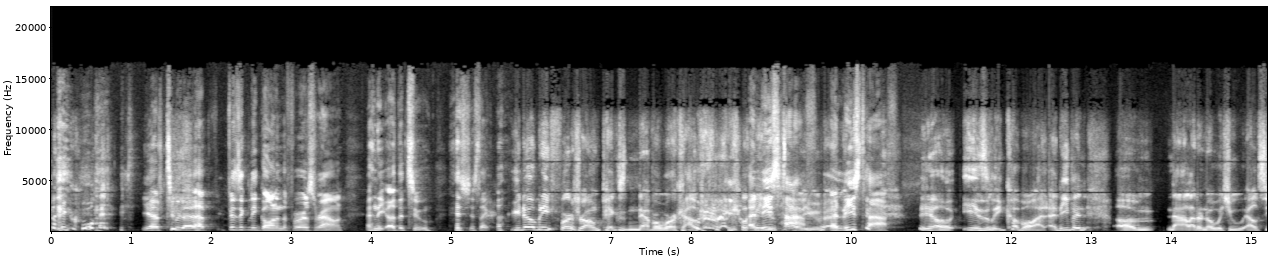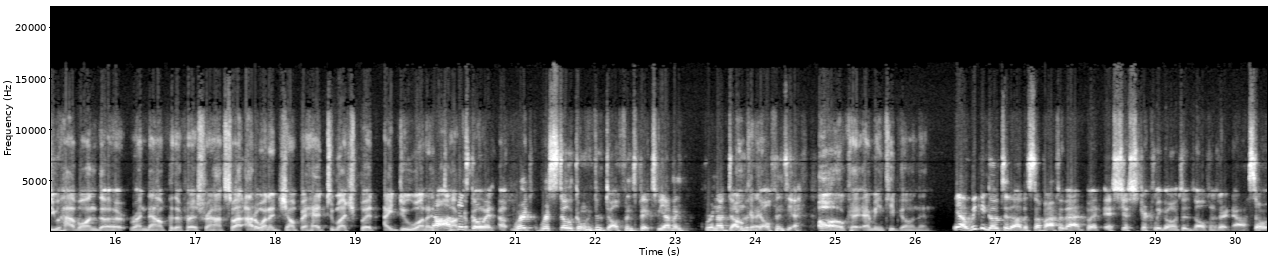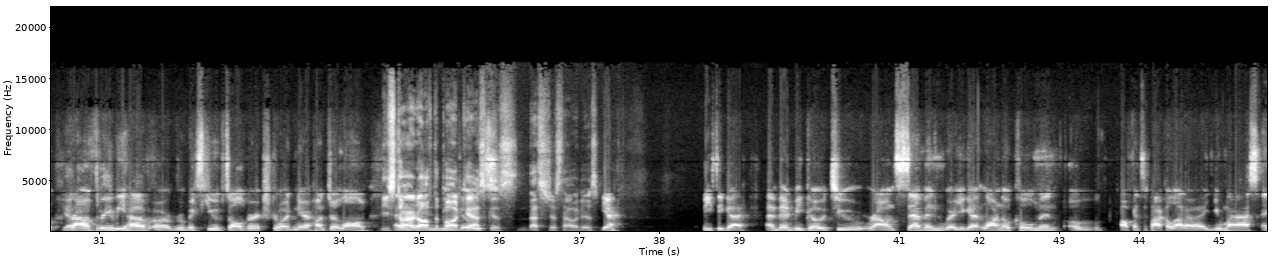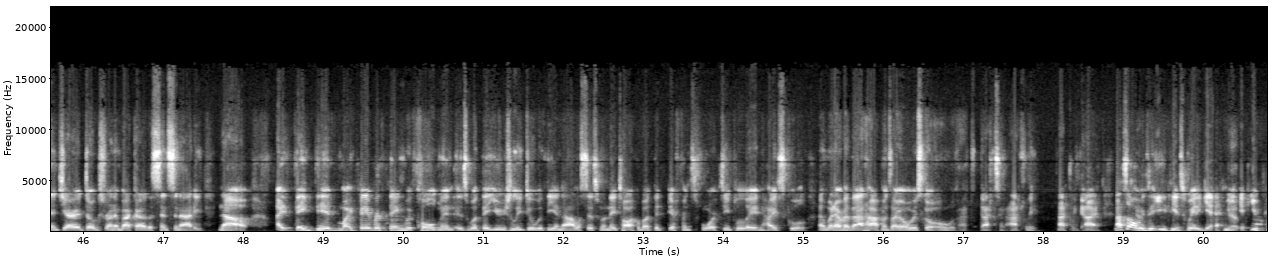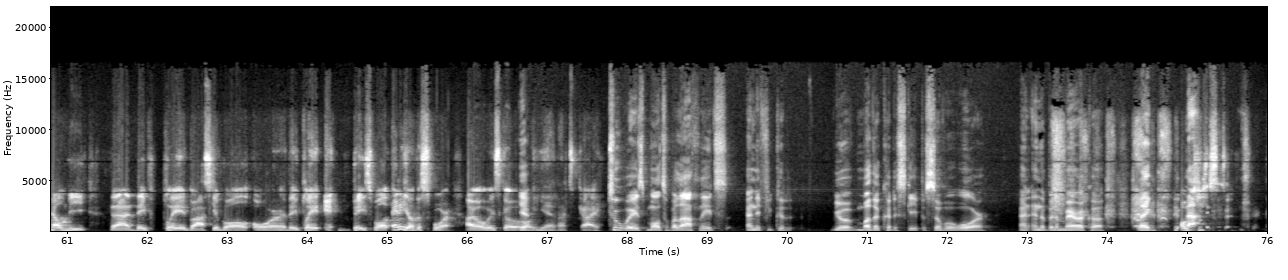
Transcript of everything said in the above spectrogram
like what? you have two that have physically gone in the first round, and the other two, it's just like uh, You know how many first round picks never work out? Like, at least half. you, at least half. Yo, easily. Come on. And even um now I don't know what you else you have on the rundown for the first round. So I, I don't want to jump ahead too much, but I do want to No, talk I'm just about going. Uh, we're we're still going through Dolphins picks. We haven't. We're not done with the Dolphins yet. Oh, okay. I mean keep going then. Yeah, we could go to the other stuff after that, but it's just strictly going to the Dolphins right now. So Yeah. round three, we have uh, Rubik's cube solver extraordinaire Hunter Long. He started off the podcast because that's just how it is. Yeah. BC guy. And then we go to round seven, where you get Larnell Coleman, offensive tackle out of UMass, and Gerrid Doaks, running back out of Cincinnati. Now, I, they did my favorite thing with Coleman is what they usually do with the analysis when they talk about the different sports he played in high school. And whenever that happens, I always go, "Oh, that's that's an athlete. That's a guy." That's always the easiest way to get me. Yep. If you tell me that they played basketball or they played baseball, any other sport, I always go, Yeah. "Oh yeah, that's a guy." Two ways: multiple athletes, and if you could, your mother could escape a civil war and end up in America. Like Oh, that,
